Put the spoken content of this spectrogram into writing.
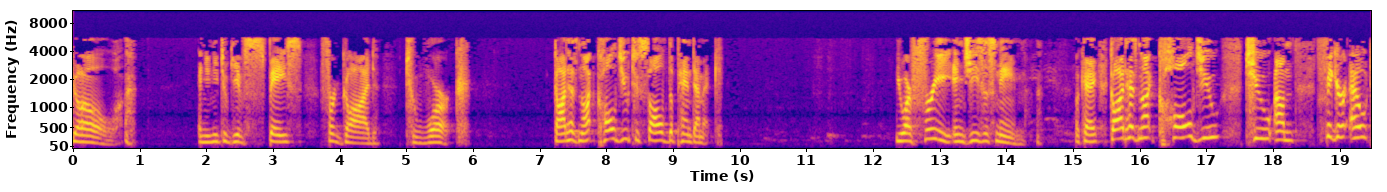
go. And you need to give space for God to work. God has not called you to solve the pandemic. You are free in Jesus' name. Okay? God has not called you to um, figure out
